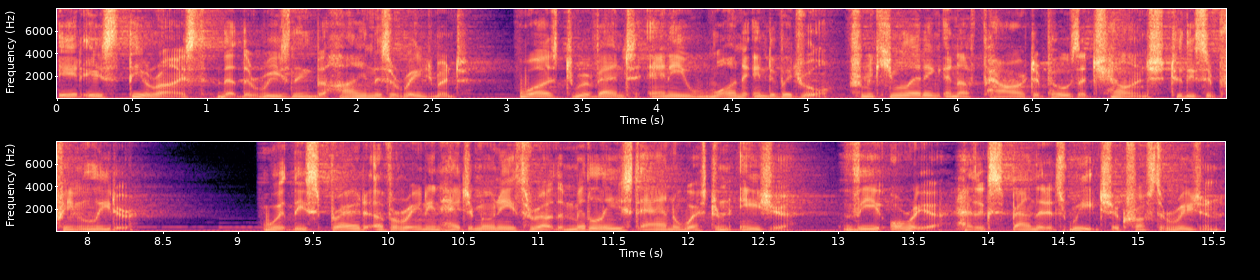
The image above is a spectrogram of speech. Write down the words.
It is theorized that the reasoning behind this arrangement was to prevent any one individual from accumulating enough power to pose a challenge to the supreme leader. With the spread of Iranian hegemony throughout the Middle East and Western Asia, the Oria has expanded its reach across the region,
